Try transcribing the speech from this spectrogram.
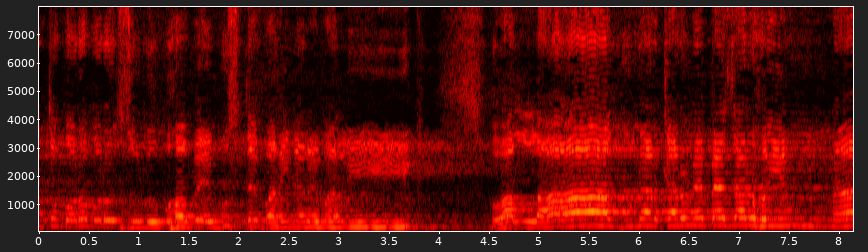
এত বড় বড় জুলুম হবে বুঝতে পারি না রে মালিক। ও আল্লাহ, গুনার কারণে বেজার হইন না।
